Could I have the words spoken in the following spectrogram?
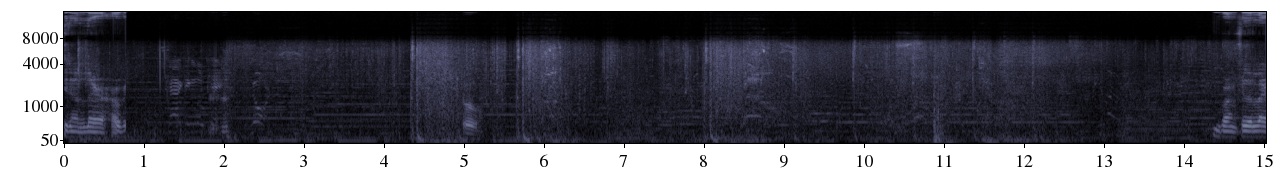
Yeah, I think I see the lair. Okay. Tagging location. North. Oh. I'm going for the lair.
